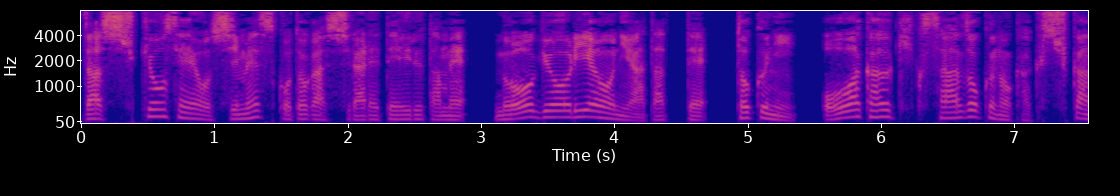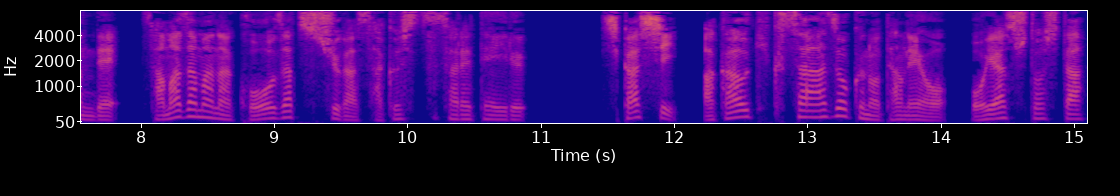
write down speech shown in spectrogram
雑種共生を示すことが知られているため、農業利用にあたって特に大赤浮草属の各種間で様々な交雑種が作出されている。しかし、赤浮草属の種を親種とした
